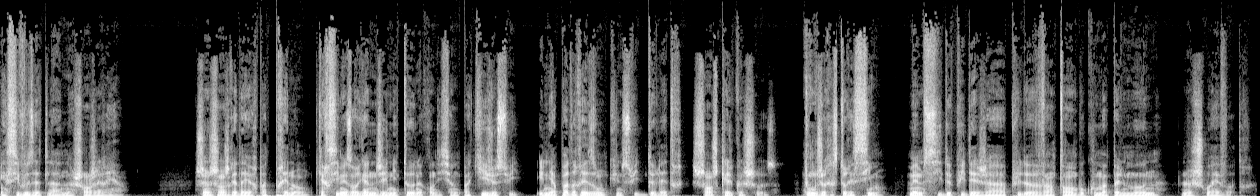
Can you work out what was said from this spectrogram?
Et si vous êtes là, ne changez rien. Je ne changerai d'ailleurs pas de prénom, car si mes organes génitaux ne conditionnent pas qui je suis, il n'y a pas de raison qu'une suite de lettres change quelque chose. Donc je resterai Simon. Même si depuis déjà plus de vingt ans beaucoup m'appellent Maune, le choix est vôtre.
